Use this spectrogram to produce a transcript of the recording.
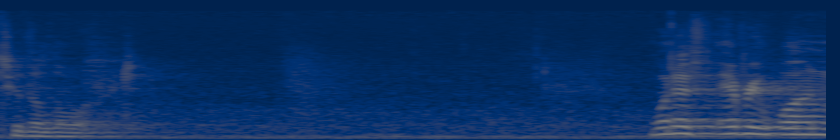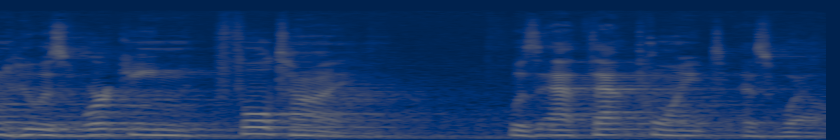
to the Lord. What if everyone who is working full time was at that point as well,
